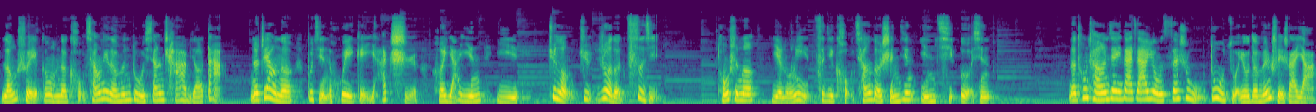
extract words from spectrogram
冷水跟我们的口腔内的温度相差比较大。那这样呢，不仅会给牙齿和牙龈以巨冷巨热的刺激，同时呢，也容易刺激口腔的神经，引起恶心。那通常建议大家用三十五度左右的温水刷牙，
